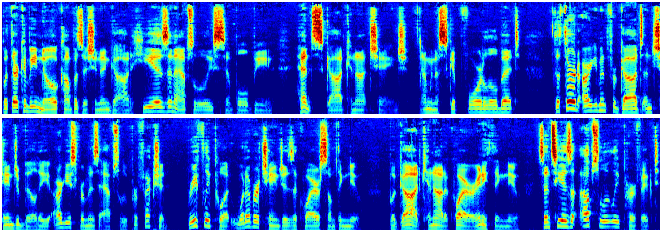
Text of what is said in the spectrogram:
but there can be no composition in God. He is an absolutely simple being. Hence, God cannot change. I'm going to skip forward a little bit. The third argument for God's unchangeability argues from his absolute perfection. Briefly put, whatever changes acquires something new. But God cannot acquire anything new. Since he is absolutely perfect,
